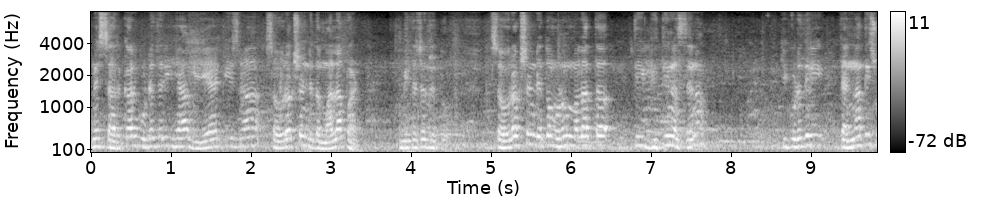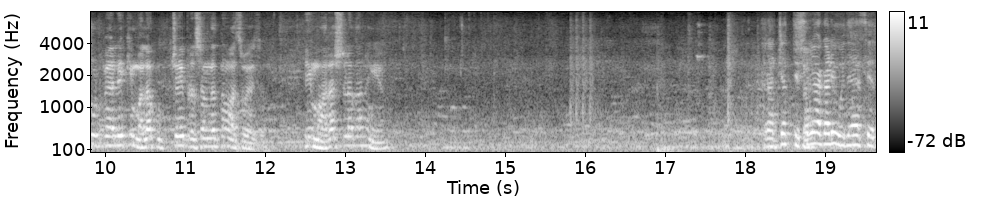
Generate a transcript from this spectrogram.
नाही सरकार कुठेतरी ह्या व्ही आय पीजना संरक्षण देतं मला पण. मी त्याच्यात देतो. संरक्षण देतो म्हणून मला तर ती भीती नसते ना. की कुठेतरी त्यांना ती सूट मिळाली की मला कुठच्याही प्रसंगातनं वाचवायचं. ही महाराष्ट्राला का नाही आहे राज्यात तिसरी आघाडी उद्या असेल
